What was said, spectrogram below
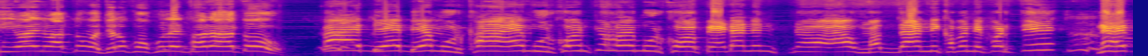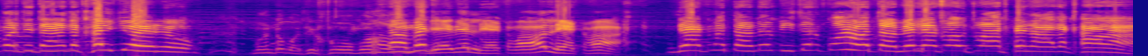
દિવાળી વાતનું વધેલું ખોખું લઈને ફરે હતો. આ બે બે મૂર્ખા એ મૂર્ખો ને પેલો એ મૂર્ખો. પેડા ને આ મગદારની ખબર નહીં પડતી? નહીં પડતી તાણે તો ખાઈ ગયો એ રહ્યો. મને તો બધી ખબર તમે બે બે લેટવા હો લેટવા. લેટવા તમે બીજન કો હો તમે લેટવા ઉતવા થઈને તા ખાવા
